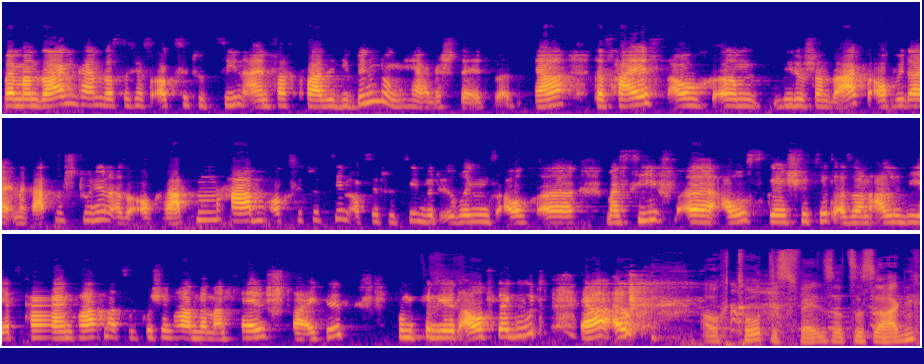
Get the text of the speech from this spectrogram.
weil man sagen kann, dass durch das Oxytocin einfach quasi die Bindung hergestellt wird. Ja, das heißt auch, ähm, wie du schon sagst, auch wieder in Rattenstudien, also auch Ratten haben Oxytocin. Oxytocin wird übrigens auch äh, massiv äh, ausgeschüttet, also an alle, die jetzt keinen Partner zum Kuscheln haben, wenn man Fell streichelt, funktioniert auch sehr gut. Ja, also auch totes Fell sozusagen.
